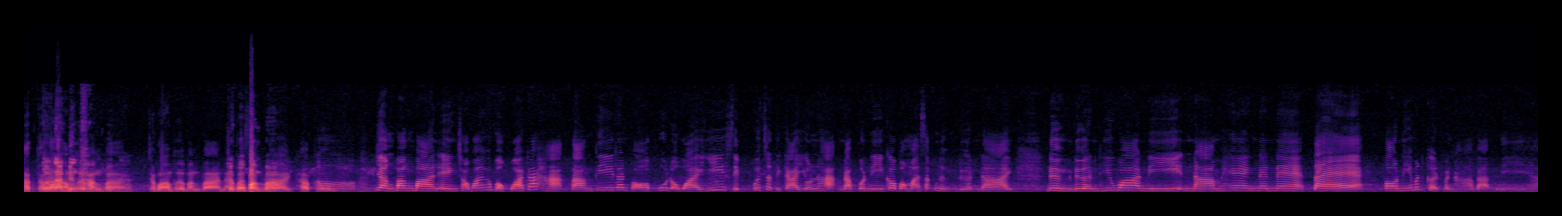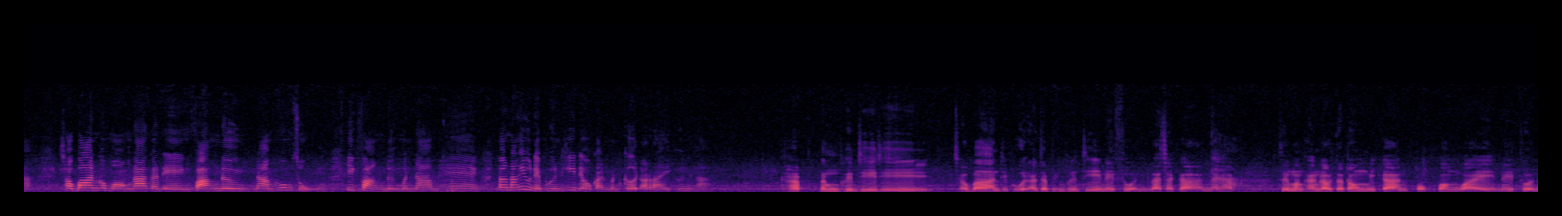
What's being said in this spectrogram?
ครับเฉแล้วพาะน้ำอำยังเภอขับางงอยู่บานนะเฉพาะอำเภอบางบานนะเฉพาะบางบาน200ครับผมเอออย่างบางบานเองชาวบ้านก็บอกว่าถ้าหากตามที่ท่านผอพูดเอาไว้ 20 พฤศจิกายนหากนับวันนี้ก็ประมาณสัก 1 เดือนได้ 1 เดือนที่ว่านี้น้ำแห้งแน่ ๆ แต่ตอนนี้มันเกิดปัญหาแบบนี้ค่ะ ชาวบ้านก็มองหน้ากันเอง ฝั่งหนึ่งน้ำท่วมสูง อีกฝั่งหนึ่งมันน้ำแห้งทั้งๆอยู่ในพื้นที่เดียวกันมันเกิดอะไรขึ้นคะ ครับตรงพื้นที่ที่ชาวบ้านที่พูดอาจจะเป็นพื้นที่ในส่วนราชการนะครับ ซึ่งบางครั้งเราจะต้องมีการปกป้องไว้ในส่วน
